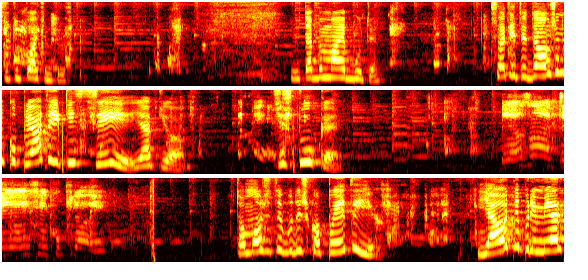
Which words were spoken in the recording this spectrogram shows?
Тільки потім трошки. У тебе має бути. Кстати, ти должен купляти якісь ці, як його? Ці штуки. Я знаю, то я їх і купляю. То може ти будеш купити їх? Я от, наприклад,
